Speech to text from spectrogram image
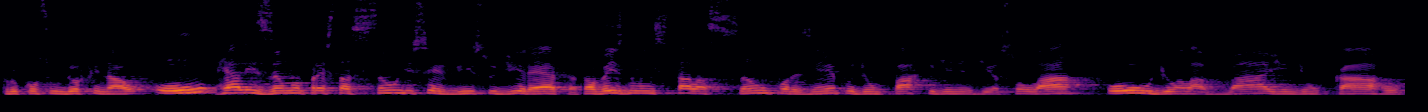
para o consumidor final ou realizando uma prestação de serviço direta, talvez numa instalação, por exemplo, de um parque de energia solar ou de uma lavagem de um carro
